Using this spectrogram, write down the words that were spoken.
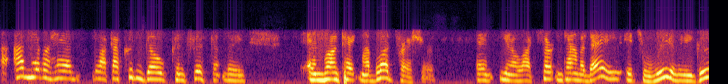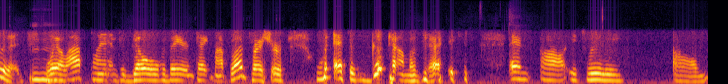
I, I've never had like I couldn't go consistently and run take my blood pressure. And you know, like certain time of day, it's really good. Well, I plan to go over there and take my blood pressure at the good time of day, and uh, it's really um,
